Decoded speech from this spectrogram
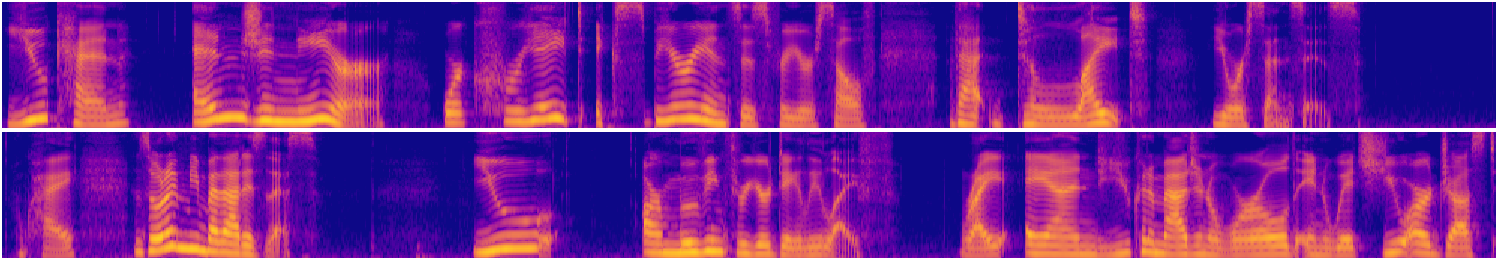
you can engineer or create experiences for yourself that delight your senses. Okay. And so, what I mean by that is this you are moving through your daily life right? And you can imagine a world in which you are just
